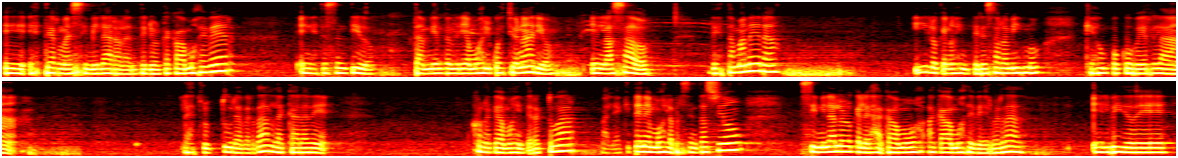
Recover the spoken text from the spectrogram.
eh, externa es similar a la anterior que acabamos de ver en este sentido. También tendríamos el cuestionario enlazado de esta manera y lo que nos interesa ahora mismo, que es un poco ver la, la estructura, ¿verdad? La cara de con la que vamos a interactuar. Vale, aquí tenemos la presentación, similar a lo que les acabamos, acabamos de ver, ¿verdad? El vídeo de,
